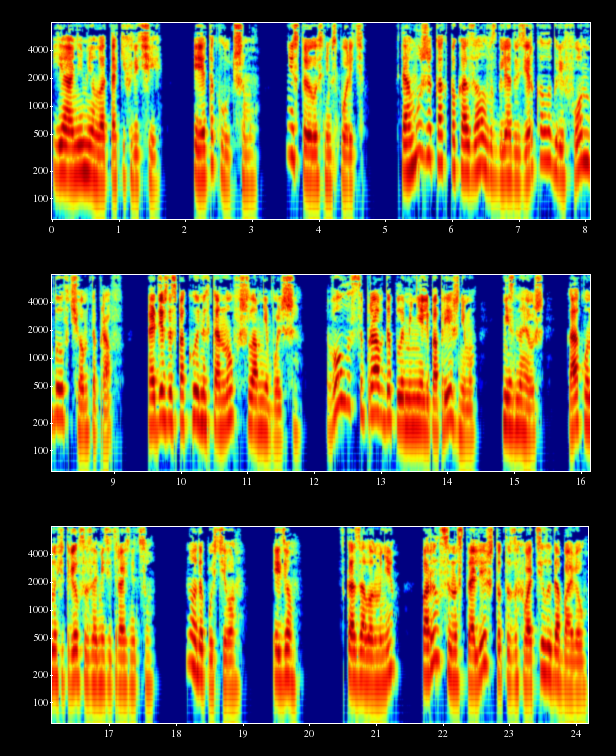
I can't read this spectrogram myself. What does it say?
Я онемела от таких речей, и это к лучшему. Не стоило с ним спорить. Тому же, как показал взгляд в зеркало, Грифон был в чем то прав. Одежда спокойных тонов шла мне больше. Волосы, правда, пламенели по-прежнему, не знаю уж, как он ухитрился заметить разницу. Но допусть его. Идем, сказал он мне, порылся на столе, что-то захватил и добавил.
